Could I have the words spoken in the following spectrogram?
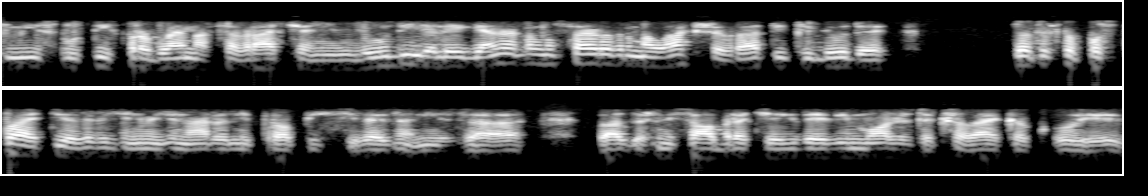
smislu tih problema sa vraćanjem ljudi, jer je generalno sa aerodroma lakše vratiti ljude zato što postoje ti određeni međunarodni propisi vezani za vazdušni saobraćaj gde vi možete čoveka koji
